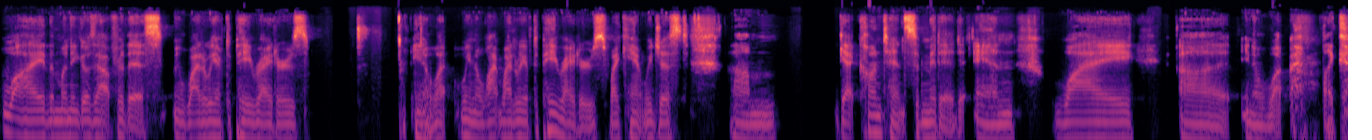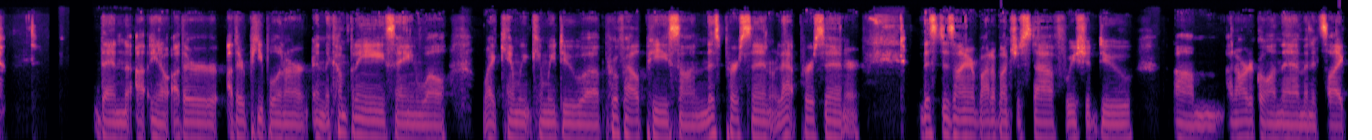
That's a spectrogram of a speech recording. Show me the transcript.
why the money goes out for this. Mean, why do we have to pay writers? You know what you know why, why do we have to pay writers? Why can't we just um, get content submitted? And why uh, you know what like then uh, you know other other people in our in the company saying well why can we can we do a profile piece on this person or that person or this designer bought a bunch of stuff. We should do um, an article on them. And it's like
